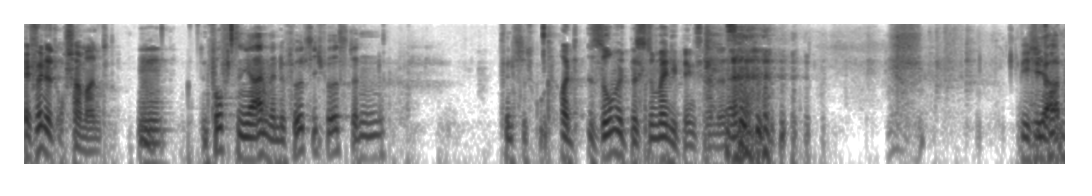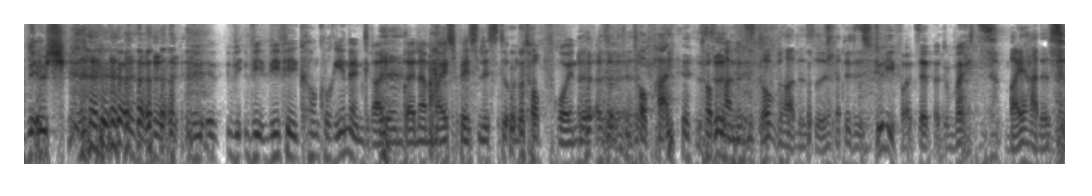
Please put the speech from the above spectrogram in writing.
Ich finde das auch charmant. Mhm. In 15 Jahren, wenn du 40 wirst, dann findest du es gut. Und somit bist du mein Lieblingshannes. Wie viel, kon- wie, wie, wie, viel konkurrieren denn gerade in deiner MySpace-Liste um Top-Freunde? Also Top Hannes. Top Hannes. Tom Hannes. das ist StudiVZ, was du meinst. Mai Hannes.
